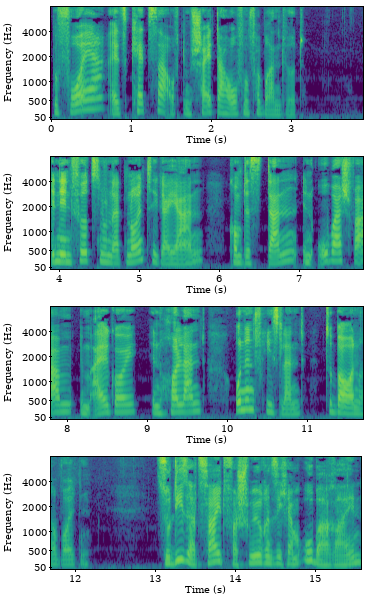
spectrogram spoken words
bevor er als Ketzer auf dem Scheiterhaufen verbrannt wird. In den 1490er Jahren kommt es dann in Oberschwaben, im Allgäu, in Holland und in Friesland zu Bauernrevolten. Zu dieser Zeit verschwören sich am Oberrhein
